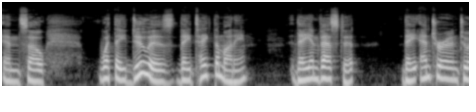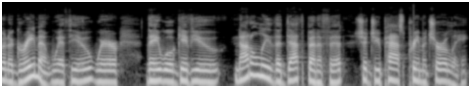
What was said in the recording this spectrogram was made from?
And so what they do is they take the money, they invest it, they enter into an agreement with you where they will give you not only the death benefit should you pass prematurely,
